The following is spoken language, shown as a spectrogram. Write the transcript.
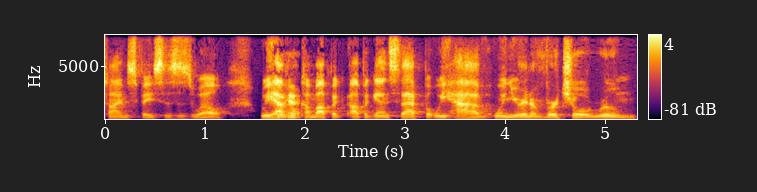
time spaces as well. We haven't okay. come up up against that, but we have when you're in a virtual room,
